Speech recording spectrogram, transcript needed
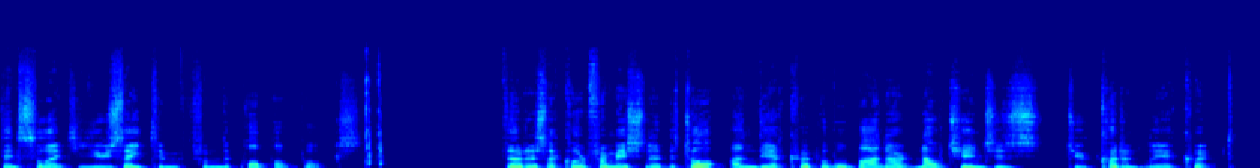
then select Use Item from the pop-up box. There is a confirmation at the top and the equipable banner now changes to Currently Equipped.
